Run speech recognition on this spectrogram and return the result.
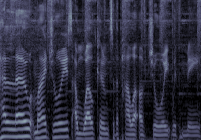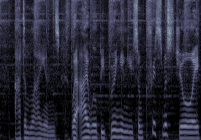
Hello, my joys, and welcome to the Power of Joy with me, Adam Lyons, where I will be bringing you some Christmas joy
